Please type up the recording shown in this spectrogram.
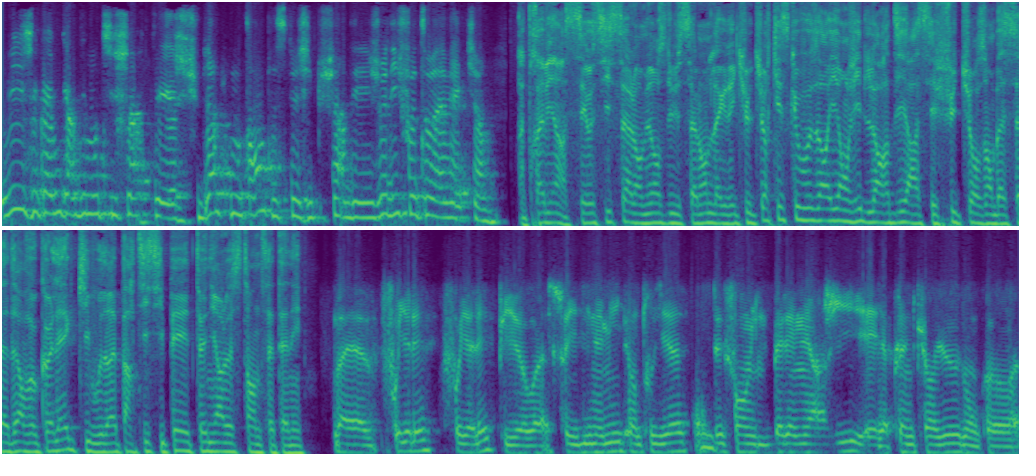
Oui, j'ai quand même gardé mon t-shirt et je suis bien contente parce que j'ai pu faire des jolies photos avec. Ah, très bien, c'est aussi ça l'ambiance du salon de l'agriculture. Qu'est-ce que vous auriez envie de leur dire à ces futurs ambassadeurs, vos collègues qui voudraient participer et tenir le stand cette année? Bah, faut y aller, faut y aller. Puis euh, voilà, soyez dynamique, enthousiaste. On défend une belle énergie et il y a plein de curieux, donc il euh,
